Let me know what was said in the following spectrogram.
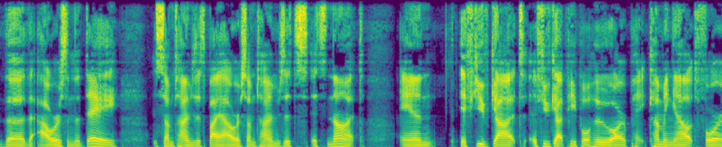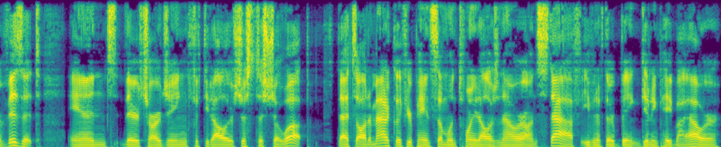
the the hours in the day. Sometimes it's by hour, sometimes it's it's not. And if you've got if you've got people who are pay, coming out for a visit and they're charging fifty dollars just to show up, that's automatically if you're paying someone twenty dollars an hour on staff, even if they're being, getting paid by hour,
